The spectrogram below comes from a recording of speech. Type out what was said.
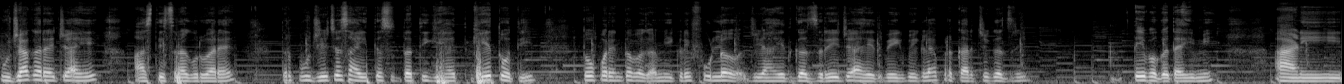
पूजा करायची आहे आज तिसरा गुरुवार आहे. तर पूजेचं साहित्यसुद्धा ती घेत घेत होती. तोपर्यंत बघा मी इकडे फुलं जी आहेत गजरे जे आहेत वेगवेगळ्या प्रकारचे गजरे ते बघत आहे मी. आणि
